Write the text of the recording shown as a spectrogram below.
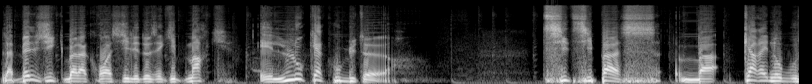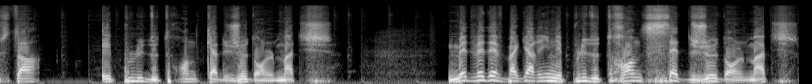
La Belgique bat la Croatie, les deux équipes marquent et Lukaku buteur. Tsitsipas bat Carreno Busta et plus de 34 jeux dans le match. Medvedev Bagarine et plus de 37 jeux dans le match.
